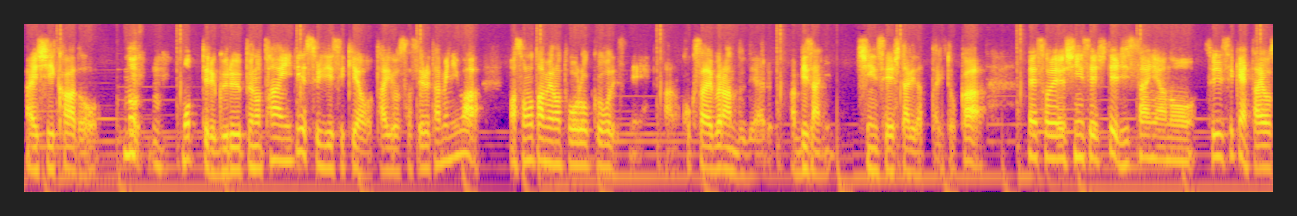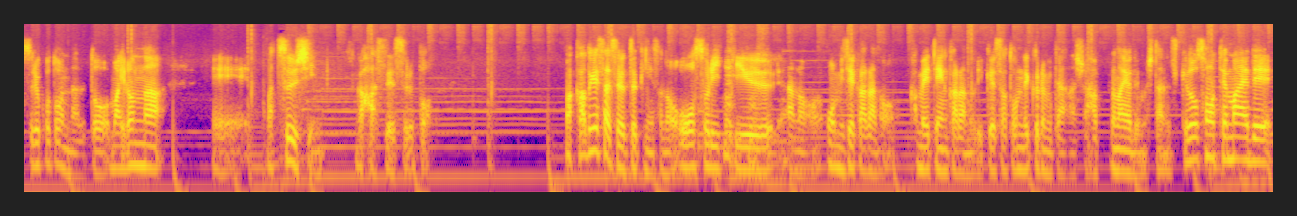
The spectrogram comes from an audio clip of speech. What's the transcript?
IC カードのうん持ってるグループの単位で 3D セキュアを対応させるためには、まあ、そのための登録をですね、あの国際ブランドであるまあビザに申請したりだったりとか、でそれを申請して実際にあの 3D セキュアに対応することになると、まあ、いろんな、えーまあ、通信が発生すると。まあ、カード決済するときに、その大ソリっていうあのお店からの、加盟店からのリクエストが飛んでくるみたいな話を発表内容でもしたんですけど、その手前で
